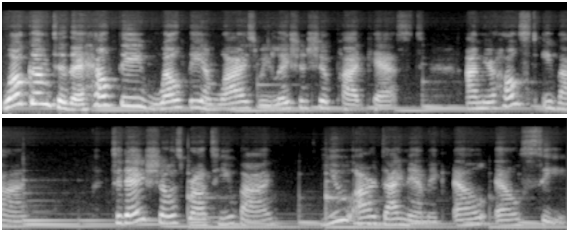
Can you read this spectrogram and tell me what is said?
Welcome to the Healthy, Wealthy, and Wise Relationship Podcast. I'm your host, Yvonne. Today's show is brought to you by You Are Dynamic LLC,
